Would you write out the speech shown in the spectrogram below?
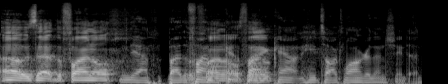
Oh, is that the final? Yeah, by the, The final, final count, final count, he talked longer than she did.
